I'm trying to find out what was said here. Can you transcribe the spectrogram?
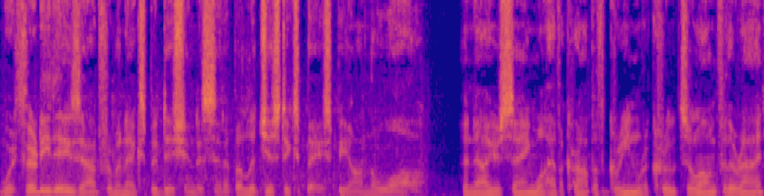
We're 30 days out from an expedition to set up a logistics base beyond the wall. And now you're saying we'll have a crop of green recruits along for the ride?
